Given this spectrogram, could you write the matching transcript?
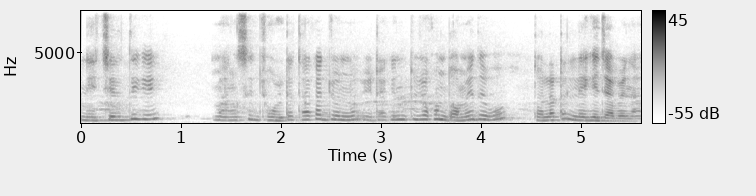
নিচের দিকে মাংসের ঝোলটা থাকার জন্য এটা কিন্তু যখন দমে দেব, তলাটা লেগে যাবে না।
